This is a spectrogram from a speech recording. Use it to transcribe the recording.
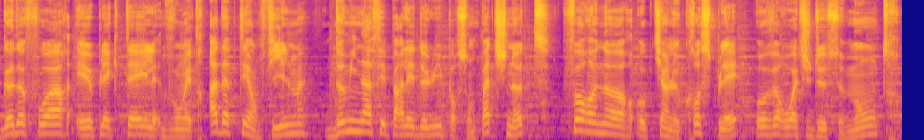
God of War et A Tale vont être adaptés en film, Domina fait parler de lui pour son patch note, For Honor obtient le crossplay, Overwatch 2 se montre,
